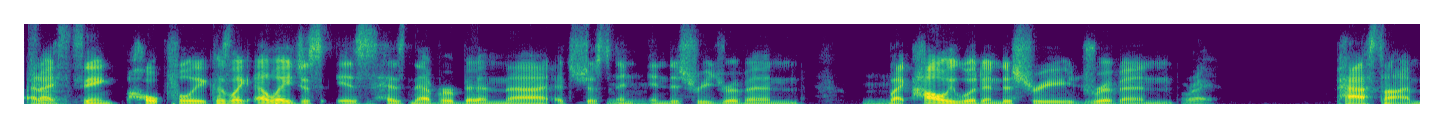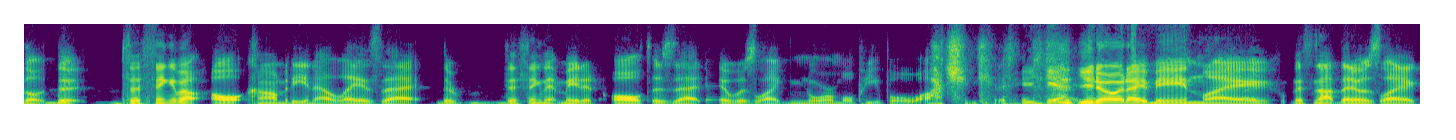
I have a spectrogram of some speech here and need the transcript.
and i think hopefully because like la just is has never been that it's just an Mhm. industry driven Mhm. like hollywood industry driven right pastime the the the thing about alt comedy in la is that the the thing that made it alt is that it was like normal people watching it yeah you yeah. know what I mean? Like, it's not that it was like,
